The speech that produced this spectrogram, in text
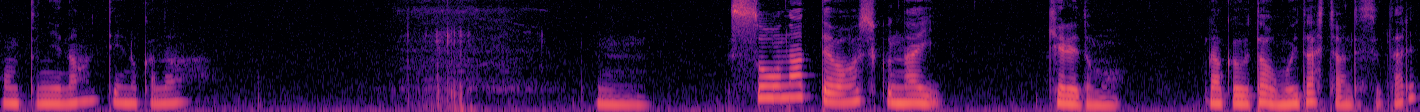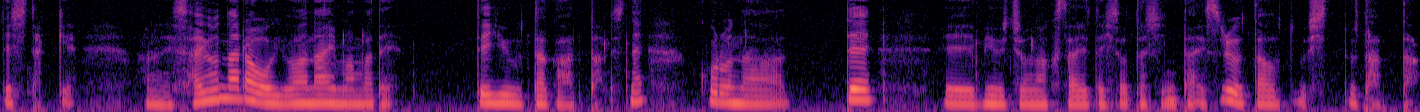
本当に何て言うのかな。うん、そうなっては欲しくないけれどもなんか歌を思い出しちゃうんです誰でしたっけ？あのね「さよならを言わないままで」っていう歌があったんですね。コロナで、えー、身内を亡くされた人たちに対する歌を歌った。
